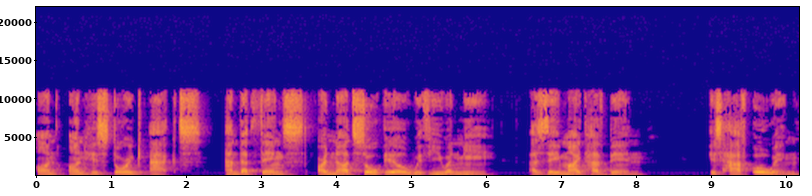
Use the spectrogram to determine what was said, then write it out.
on unhistoric acts, and that things are not so ill with you and me as they might have been is half owing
